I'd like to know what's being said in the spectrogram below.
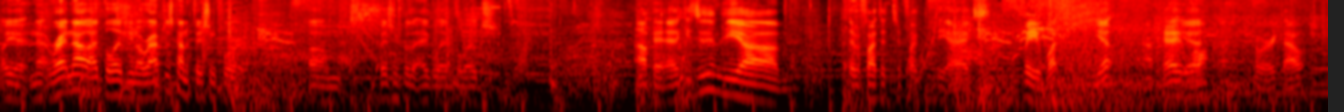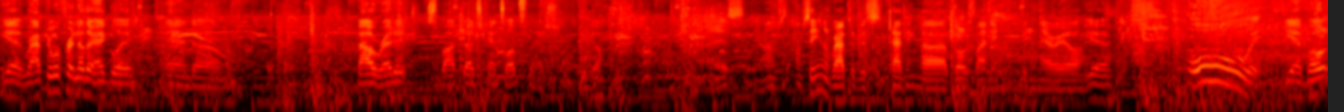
Oh yeah, now, right now at the ledge, you know, Raptor's kind of fishing for it. Um, fishing for the egg lay at the ledge. Okay, uh, he's using the um, the reflector to reflect the eggs. Wait, what? Yep. Okay, Yeah. well, it worked out. Yeah, Raptor went for another egg lay, and um, BOW Reddit, spot dodge, cancel up smash. There go. Nice. I'm, I'm seeing the Raptor just catching uh, BOW's landing with an aerial. Yeah. Oh! Yeah, BOW,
